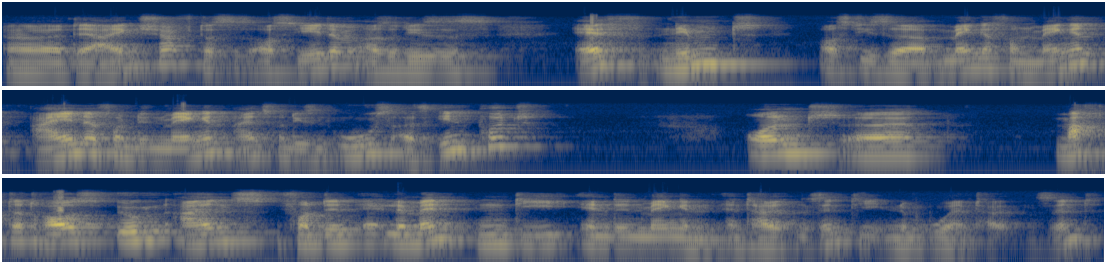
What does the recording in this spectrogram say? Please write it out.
äh, der Eigenschaft, dass es aus jedem, also dieses f nimmt aus dieser Menge von Mengen eine von den Mengen, eins von diesen u's als Input und äh, macht daraus irgendeins von den Elementen, die in den Mengen enthalten sind, die in dem u enthalten sind.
